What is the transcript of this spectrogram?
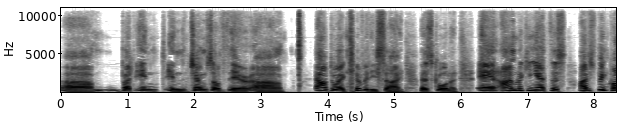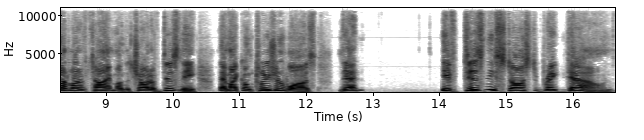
um, but in in terms of their uh, outdoor activity side, let's call it. And I'm looking at this. I've spent quite a lot of time on the chart of Disney, and my conclusion was that if Disney starts to break down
